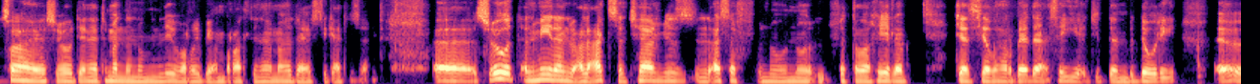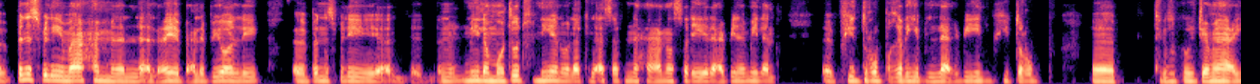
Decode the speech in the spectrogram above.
صحيح يا سعود يعني أتمنى إنه من ليفر يبيع مباراة لنا ما داعي استقعاد زايد. أه سعود الميلان على عكس الشامبيونز للأسف إنه إنه الفترة الأخيرة جالس يظهر بأداء سيء جدا بالدوري. أه بالنسبة لي ما احمل العيب على بيولي. أه بالنسبة لي الميلان موجود فنيا ولكن للأسف من ناحيه عناصرية لاعبين الميلان أه، في drop غريب للاعبين في drop أه، تقدر تقول جماعي.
